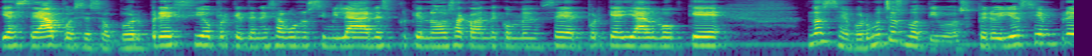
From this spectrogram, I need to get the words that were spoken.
ya sea pues eso, por precio, porque tenéis algunos similares, porque no os acaban de convencer, porque hay algo que... No sé, por muchos motivos, pero yo siempre,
